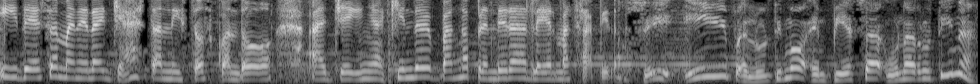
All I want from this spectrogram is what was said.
Y de esa manera ya están listos cuando ah, lleguen a kinder, van a aprender a leer más rápido. Sí, y el último empieza una rutina.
